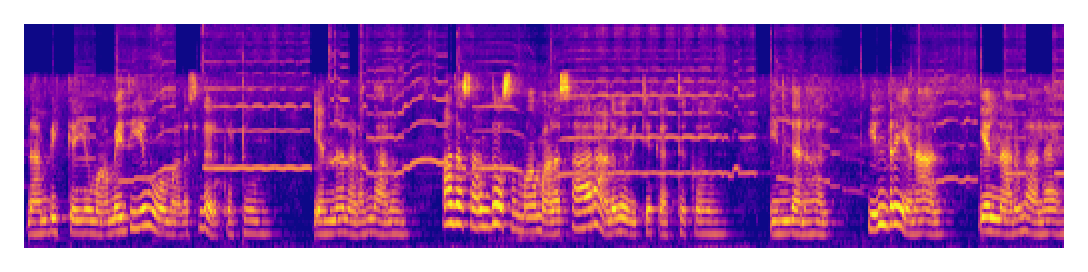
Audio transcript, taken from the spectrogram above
நம்பிக்கையும் அமைதியும் உன் மனசில் இருக்கட்டும். என்ன நடந்தாலும் அதை சந்தோஷமா மனசார அனுபவிக்க கற்றுக்கோ இந்த நாள் இன்றைய நாள் என் அருளால்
